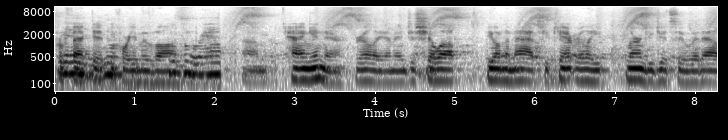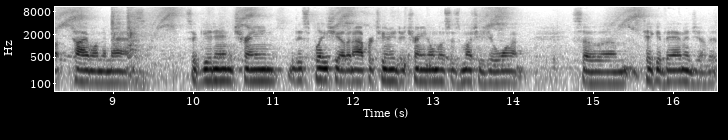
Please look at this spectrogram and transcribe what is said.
perfect it before you move on. Um, hang in there, really. I mean, just show up, be on the mats. You can't really learn jiu-jitsu without time on the mats. So get in, train. This place you have an opportunity to train almost as much as you want. So um, take advantage of it.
